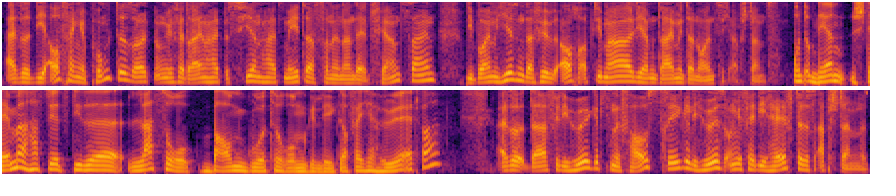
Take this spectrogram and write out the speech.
Also die Aufhängepunkte sollten ungefähr dreieinhalb bis viereinhalb Meter voneinander entfernt sein. Die Bäume hier sind dafür auch optimal, die haben drei Meter neunzig Abstand. Und um deren Stämme hast du jetzt diese Lasso-Baumgurte rumgelegt. Auf welcher Höhe etwa? Also da für die Höhe gibt es eine Faustregel. Die Höhe ist ungefähr die Hälfte des Abstandes.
